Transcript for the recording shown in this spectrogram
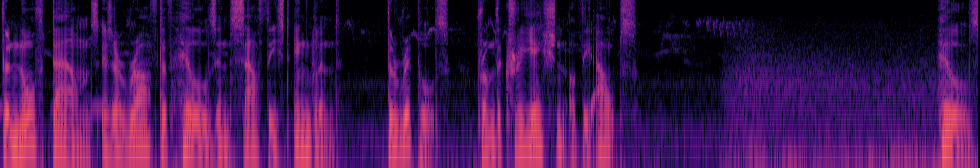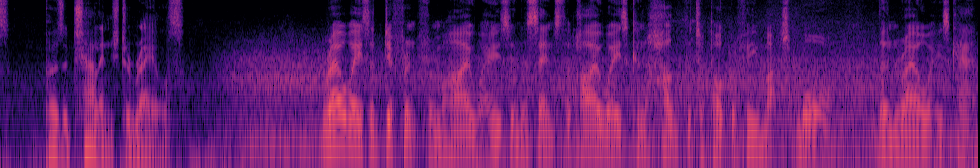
The North Downs is a raft of hills in southeast England, the ripples from the creation of the Alps. Hills pose a challenge to rails. Railways are different from highways in the sense that highways can hug the topography much more than railways can.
